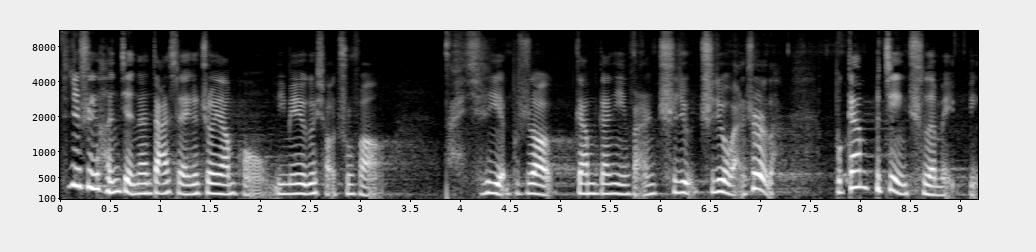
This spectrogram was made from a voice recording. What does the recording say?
这就是一个很简单搭起来一个遮阳棚，里面有个小厨房。哎，其实也不知道干不干净，反正吃就吃就完事儿了。不干不净吃了没病。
